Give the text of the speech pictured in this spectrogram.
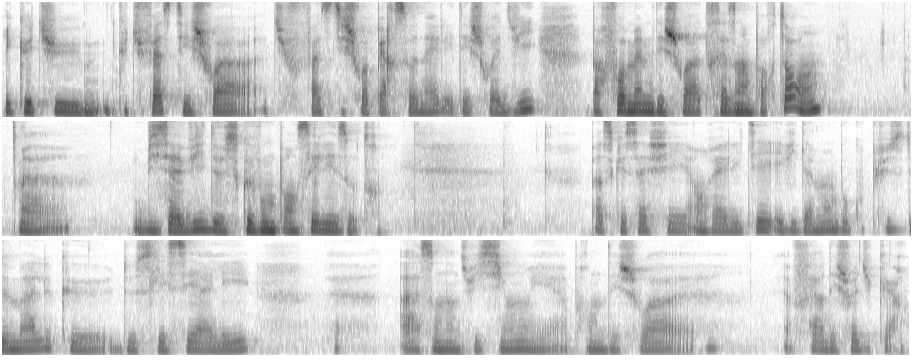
et que tu, que tu fasses tes choix, tu fasses tes choix personnels et tes choix de vie, parfois même des choix très importants hein, euh, vis-à-vis de ce que vont penser les autres. Parce que ça fait en réalité évidemment beaucoup plus de mal que de se laisser aller à son intuition et à prendre des choix, euh, à faire des choix du cœur.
